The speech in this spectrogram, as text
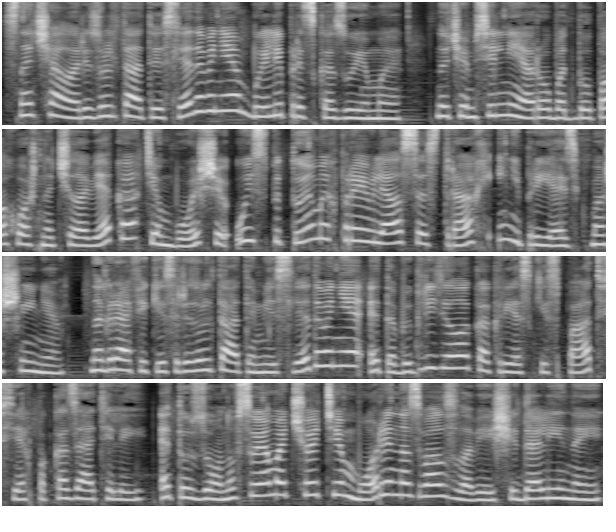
Сначала результаты исследования были предсказуемы, но чем сильнее робот был похож на человека, тем больше у испытуемых проявлялся страх и неприязнь к машине. На графике с результатами исследования это выглядело как резкий спад всех показателей. Эту зону в своем отчете Мори назвал зловещей долиной.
